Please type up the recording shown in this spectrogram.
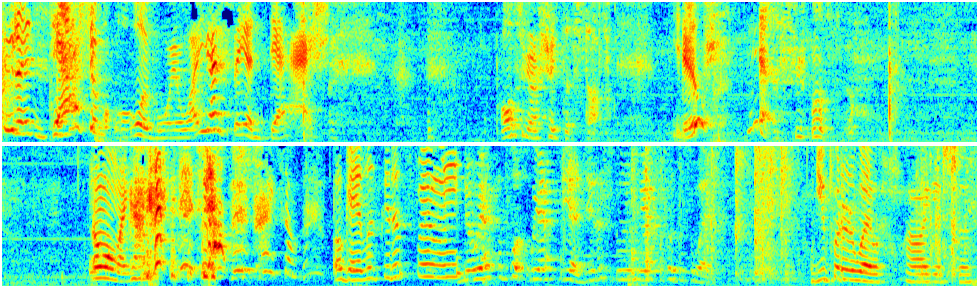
Dude, a dash of olive oil. Why you gotta say a dash? Also, you gotta shake this stuff. You do? Yes, you're supposed to. Oh my god. Stop. Stop. Okay, let's get a spoon. No, we have to put. We have to Yeah, do the spoon. We have to put this away. You put it away while I get a spoon.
